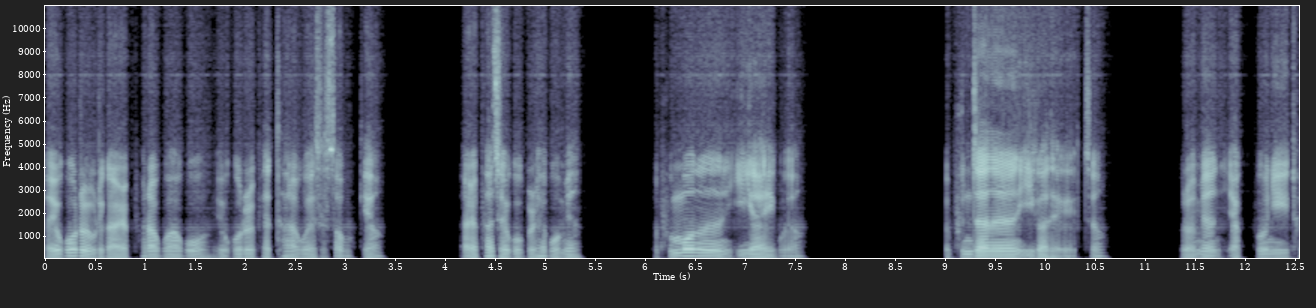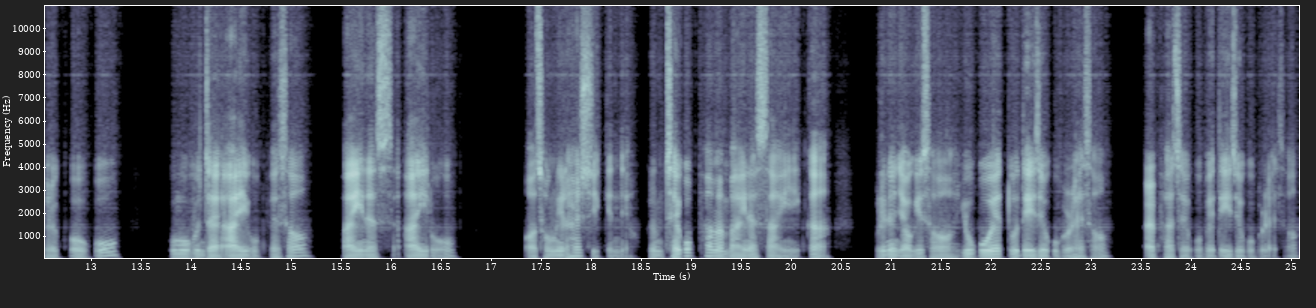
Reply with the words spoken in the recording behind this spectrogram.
자, 요거를 우리가 알파라고 하고 요거를 베타라고 해서 써볼게요. 알파 제곱을 해보면 분모는 2i고요. 분자는 2가 되겠죠. 그러면 약분이 될 거고 분모 분자에 i 곱해서 마이너스 i로 어, 정리를 할 수 있겠네요. 그럼 제곱하면 마이너스 i니까 우리는 여기서 요거에 또 4제곱을 해서 알파 제곱에 4제곱을 해서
